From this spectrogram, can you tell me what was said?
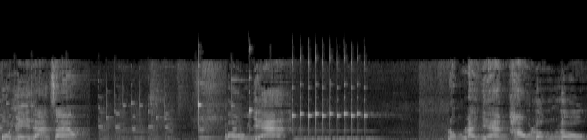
Ủa vậy là sao? Bầu giả. Đúng là vàng thau lẫn lộn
